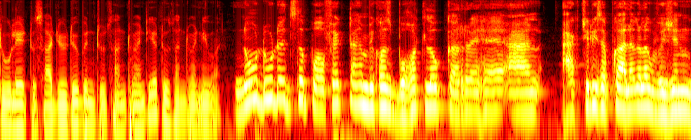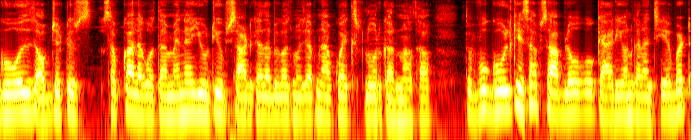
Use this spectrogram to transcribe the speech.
too late to start YouTube in 2020 or 2021? No dude it's the perfect time because बहुत लोग कर रहे हैं एंड एक्चुअली सबका अलग अलग विजन गोल्स ऑब्जेक्टिव्स सबका अलग होता है। मैंने यूट्यूब स्टार्ट किया था बिकॉज़ मुझे अपने आप को एक्सप्लोर करना था। तो वो गोल के हिसाब से आप लोगों को कैरी ऑन करना चाहिए। But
